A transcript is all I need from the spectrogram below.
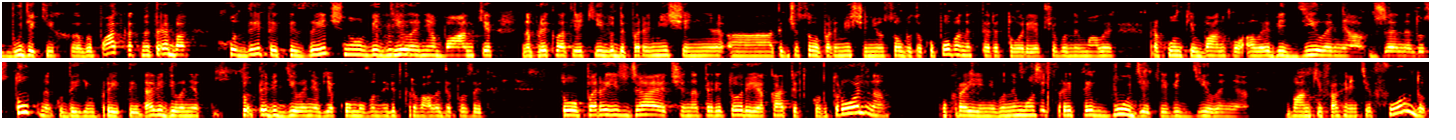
будь-яких випадках. Не треба ходити фізично в відділення банків, наприклад, які люди переміщені, а, тимчасово переміщені особи з окупованих територій, якщо вони мали рахунки в банку, але відділення вже недоступне, куди їм прийти, да, відділення, то, те відділення, в якому вони відкривали депозит, то переїжджаючи на територію, яка підконтрольна Україні, вони можуть прийти в будь-яке відділення банків агентів фонду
